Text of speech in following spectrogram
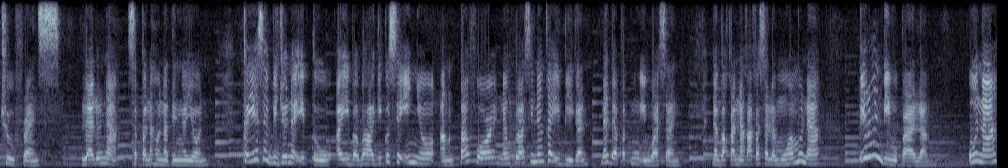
true friends, lalo na sa panahon natin ngayon. Kaya sa video na ito ay ibabahagi ko sa inyo ang top 4 ng klase ng kaibigan na dapat mong iwasan na baka nakakasalamuhan mo na hindi mo pa alam. Una,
